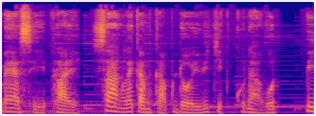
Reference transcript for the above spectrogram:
แม่สีไพรสร้างและกำกับโดยวิจิตคุณาวุฒิ ปี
